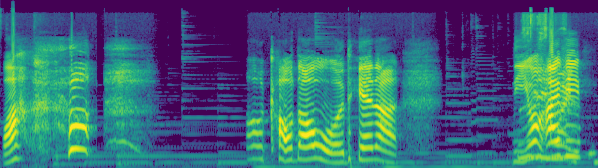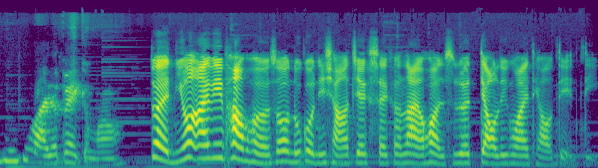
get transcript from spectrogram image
哇！哦，考倒我！天啊！你用 IV 拼出来的 bag 吗？对你用 IV pump 的时候，如果你想要接 second line 的话，你是不是会调另外一条点滴？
